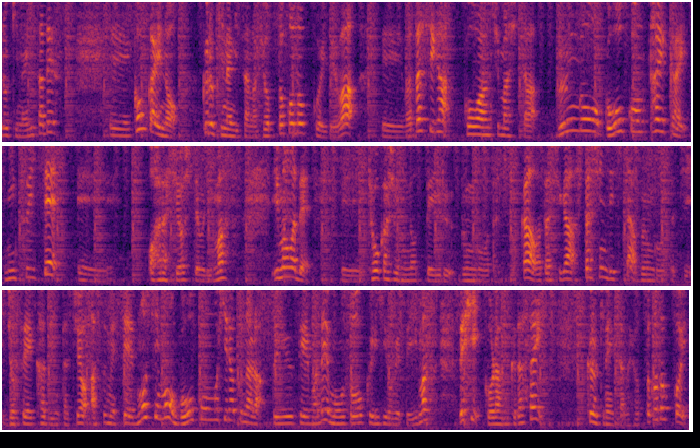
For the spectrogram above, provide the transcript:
黒木渚です、えー今回の黒木渚のひょっとこどっこいでは、えー私が考案しました文豪合コン大会について、えーお話をしております。今まで、えー教科書に載っている文豪たちとか私が親しんできた文豪たち女性歌人たちを集めてもしも合コンを開くならというテーマで妄想を繰り広げています。ぜひご覧ください。黒木渚のひょっとこどっこい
